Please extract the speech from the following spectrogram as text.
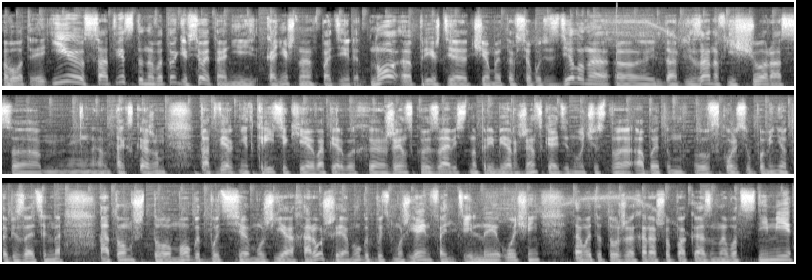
Вот. И, соответственно, в итоге все это они, конечно, поделят. Но э, прежде чем это все будет сделано, э, Ильдар Рязанов еще раз, э, так скажем, подвергнет критике, во-первых, женскую зависть, есть, например, женское одиночество, об этом вскользь упомянет обязательно, о том, что могут быть мужья хорошие, а могут быть мужья инфантильные очень, там это тоже хорошо показано. Вот с ними,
